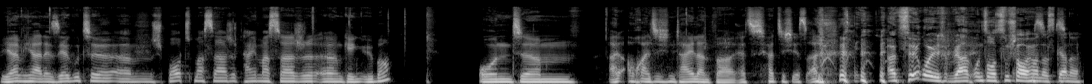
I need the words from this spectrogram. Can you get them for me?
wir haben hier eine sehr gute ähm, Sportmassage, Thai-Massage ähm, gegenüber. Und ähm, auch als ich in Thailand war, jetzt hört sich jetzt an. Erzähl ruhig, wir haben, unsere Zuschauer hören das gerne.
